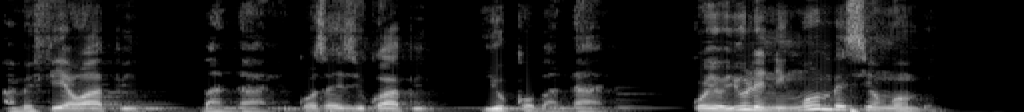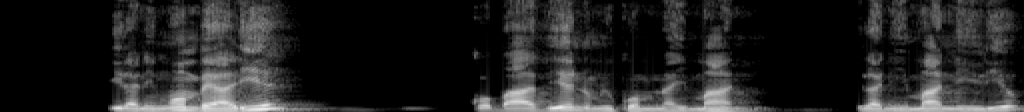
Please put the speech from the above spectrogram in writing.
Amefia wapi? Bandani. Kwa saizi yuko wapi? Yuko bandani. Kwa hiyo yule ni ng'ombe sio ng'ombe. Ila ni ng'ombe aliye kwa baadhi yenu mlikuwa mna imani. Ila ni imani iliyo.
